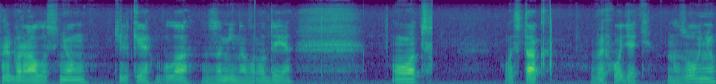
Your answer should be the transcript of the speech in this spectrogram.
прибиралось в ньому, тільки була заміна води. От. Ось так виходять назовню.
